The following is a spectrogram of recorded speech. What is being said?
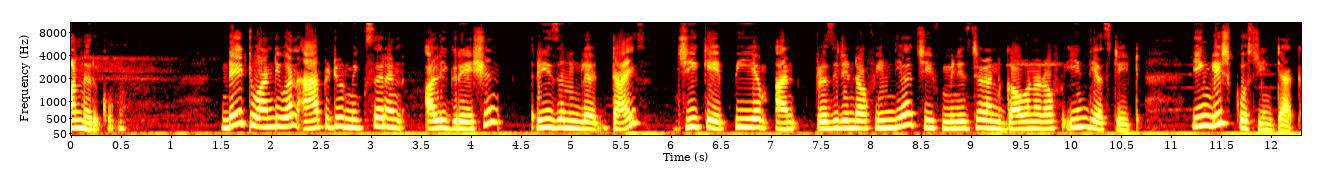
ஒன் இருக்கும். Day twenty one aptitude mixture and alligation ரீசனிங்கில் dice GK PM and president of India chief minister and governor of India state English question tag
